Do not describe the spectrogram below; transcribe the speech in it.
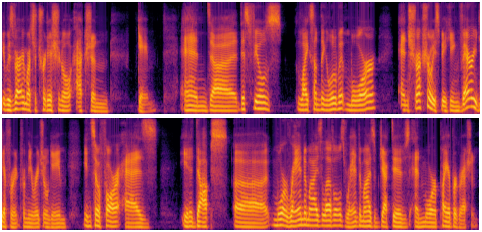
It was very much a traditional action game. And uh, this feels like something a little bit more, and structurally speaking, very different from the original game insofar as it adopts uh, more randomized levels, randomized objectives, and more player progression.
